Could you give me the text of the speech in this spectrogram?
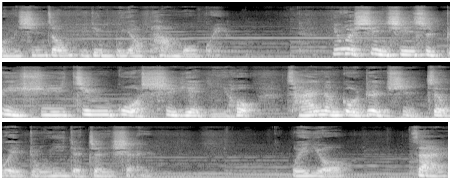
我们心中一定不要怕魔鬼，因为信心是必须经过试验以后才能够认识这位独一的真神。唯有在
